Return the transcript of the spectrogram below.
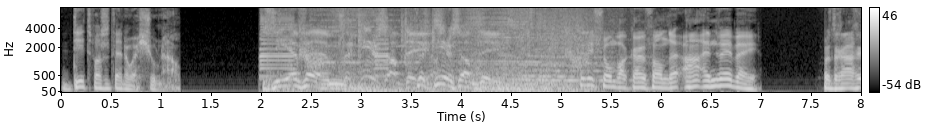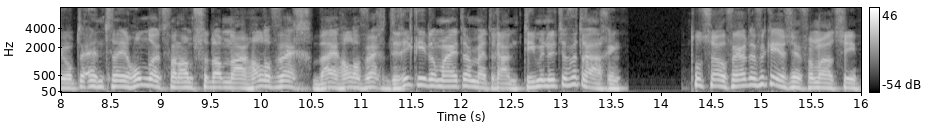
Dit was het NOS Journaal. ZFM. Verkeersupdate. Verkeersupdate. Dit is John Bakker van de ANWB. Vertraging op de N200 van Amsterdam naar Halfweg. Bij Halfweg 3 kilometer met ruim 10 minuten vertraging. Tot zover de verkeersinformatie.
